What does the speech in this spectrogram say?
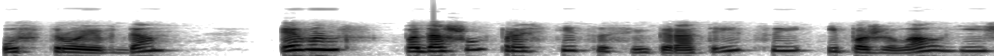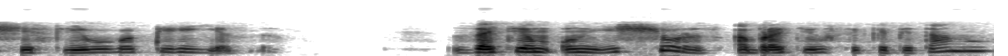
Устроив дам, Эванс подошел проститься с императрицей и пожелал ей счастливого переезда. Затем он еще раз обратился к капитану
